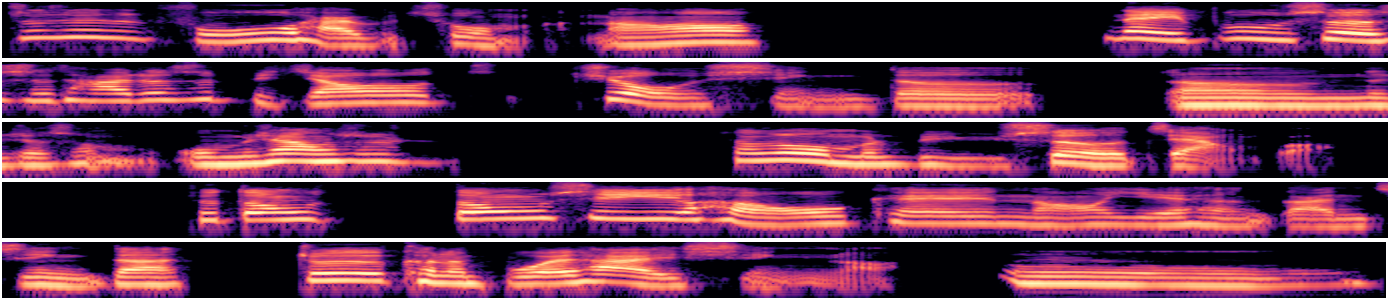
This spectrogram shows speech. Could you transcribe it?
就是服务还不错嘛，然后内部设施它就是比较旧型的，嗯，那叫什么？我们像是像是我们旅社这样吧，就东东西很 OK，然后也很干净，但就是可能不会太新了，嗯，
